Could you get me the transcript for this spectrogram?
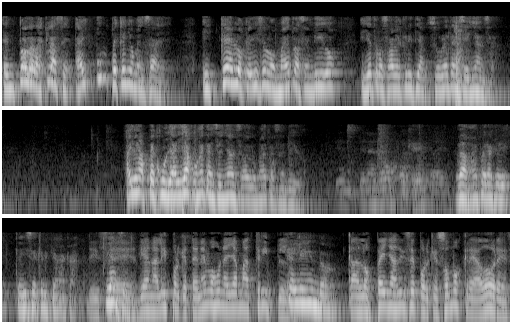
En todas las clases hay un pequeño mensaje. ¿Y qué es lo que dicen los maestros ascendidos? Y esto lo sabe Cristian sobre esta enseñanza. Hay una peculiaridad con esta enseñanza de los maestros ascendidos. Vamos a esperar que, que dice Cristian acá. Dice Diana Liz, porque tenemos una llama qué triple. lindo, Carlos Peñas dice, porque somos creadores.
